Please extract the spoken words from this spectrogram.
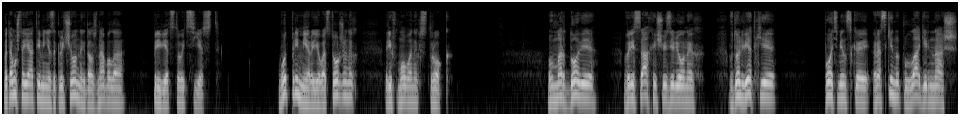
потому что я от имени заключенных должна была приветствовать съезд. Вот пример ее восторженных рифмованных строк. В Мордовии, в лесах еще зеленых, вдоль ветки Потьминской раскинут лагерь наш,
